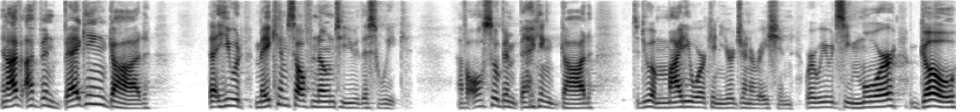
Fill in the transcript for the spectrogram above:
And I've, I've been begging God that he would make himself known to you this week. I've also been begging God to do a mighty work in your generation where we would see more go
